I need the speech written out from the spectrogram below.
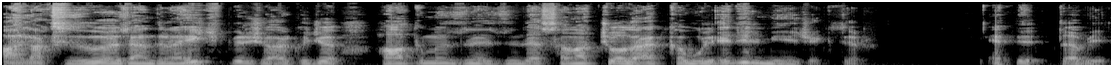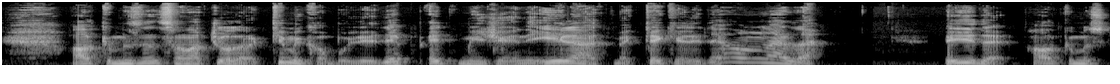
ahlaksızlığı özendiren hiçbir şarkıcı halkımız nezdinde sanatçı olarak kabul edilmeyecektir. Tabii halkımızın sanatçı olarak kimi kabul edip etmeyeceğini ilan etmek tekeli de onlarda. İyi de halkımız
